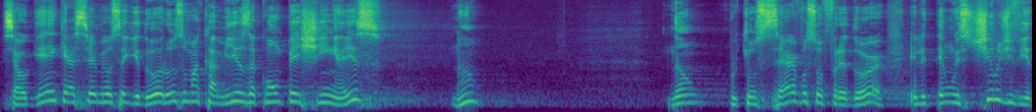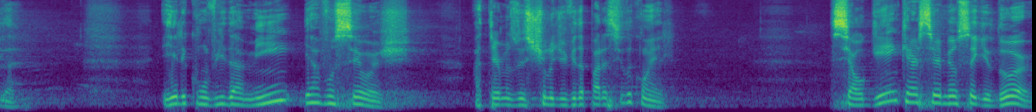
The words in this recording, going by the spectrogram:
Se alguém quer ser meu seguidor, usa uma camisa com um peixinho, é isso? Não. Não, porque o servo sofredor, ele tem um estilo de vida. E ele convida a mim e a você hoje a termos um estilo de vida parecido com ele. Se alguém quer ser meu seguidor,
